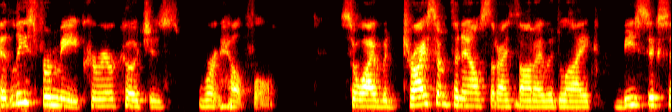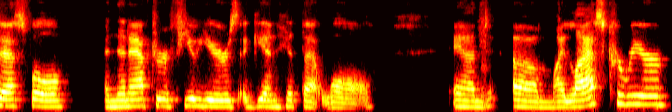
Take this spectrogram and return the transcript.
at least for me, career coaches weren't helpful. So I would try something else that I thought I would like, be successful, and then after a few years, again, hit that wall. And um, my last career,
